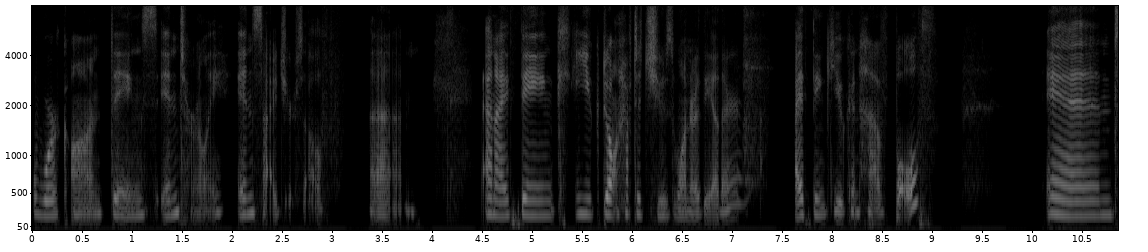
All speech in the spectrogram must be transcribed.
work on things internally inside yourself. Um, and I think you don't have to choose one or the other. I think you can have both. And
